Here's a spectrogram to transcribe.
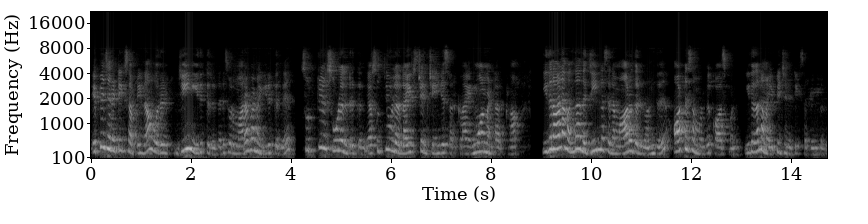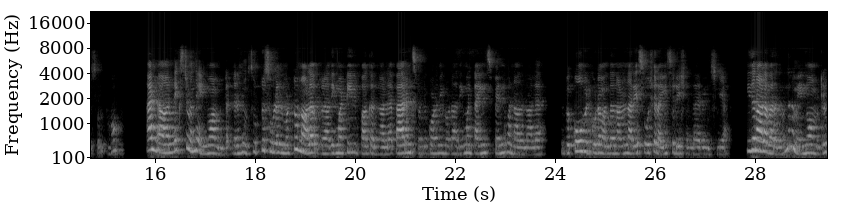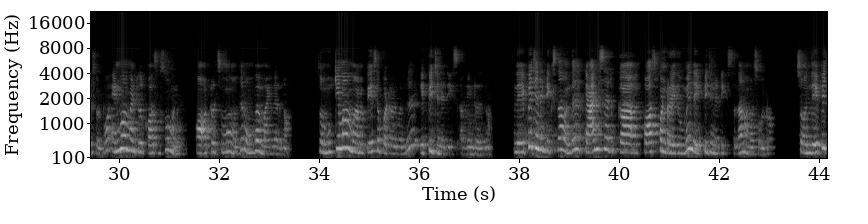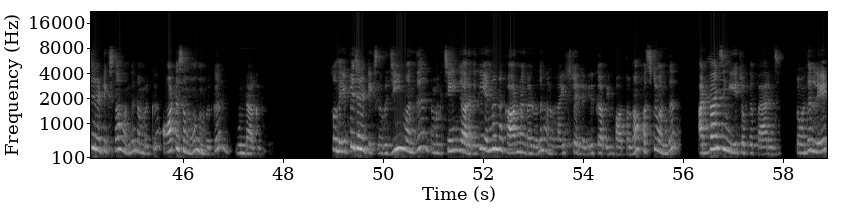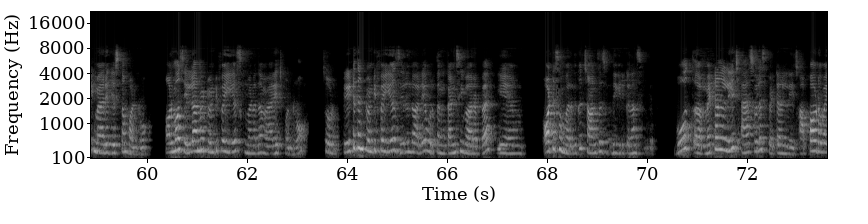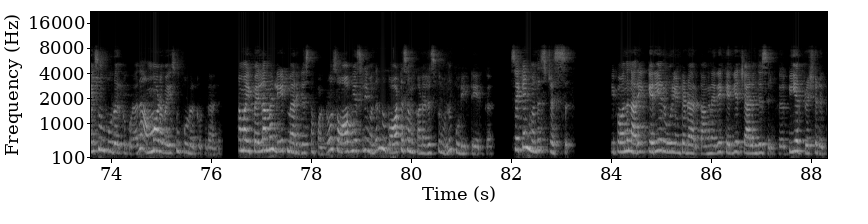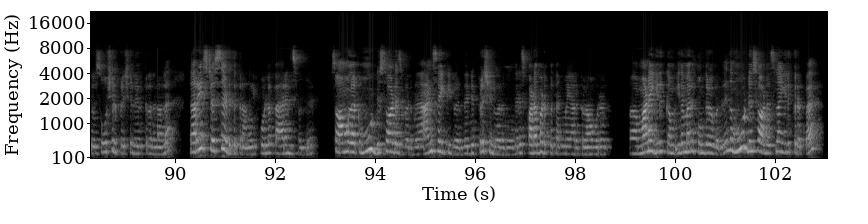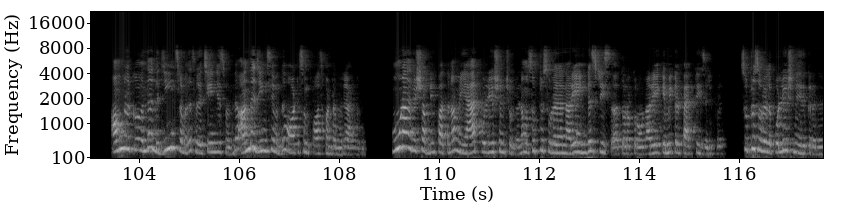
எபிஜெனட்டிக்ஸ் அப்படின்னா ஒரு ஜீன் இருக்குது தட் இஸ் ஒரு மரபணு இருக்குது. சுற்றி சூழல் இருக்குது. சுற்றி உள்ள லைஃப் ஸ்டைல் சேஞ்சஸாக இருக்கலாம் என்வான்மெண்ட்டாக இருக்கலாம். இதனால வந்து அந்த ஜீன்ல சில மாறுதல் வந்து ஆட்டிசம் வந்து காஸ் பண்ணும். இதுதான் நம்ம எபிஜெனட்டிக்ஸ் அப்படின்றது சொல்றோம். அண்ட் நெக்ஸ்ட் uh, வந்து என்வான்மெண்டல் சுற்றுச்சூழல் மட்டும்னால அதிகமாக டிவி பார்க்கறதுனால பேரண்ட்ஸ் வந்து குழந்தைங்களோட அதிகமாக டைம் ஸ்பெண்ட் பண்ணாதனால இப்போ கோவிட் கூட வந்ததுனால நிறைய சோஷியல் ஐசோலேஷன்ல இருந்துச்சு இல்லையா? இதனால வர்றது வந்து நம்ம என்வான்மெண்டல் சொல்றோம். என்வான்மெண்டல் காசஸும் வந்து ஆட்டிசமும் வந்து ரொம்ப மைனர் தான். ஸோ முக்கியமாக நம்ம பேசப்படுறது வந்து எபிஜெனட்டிக்ஸ் அப்படின்றது தான். இந்த எபிஜெனட்டிக்ஸ் தான் வந்து கேன்சர் கா காஸ் பண்ணுற இதுவுமே இந்த எபிஜெனட்டிக்ஸ் தான் நம்ம சொல்கிறோம் ஸோ இந்த எபிஜெனட்டிக்ஸ் தான் வந்து நம்மளுக்கு ஆட்டிசமும் நம்மளுக்கு உண்டாக்குது. ஸோ இந்த எபிஜெனட்டிக்ஸ் ஒரு ஜீன் வந்து நமக்கு சேஞ்ச் ஆகிறதுக்கு என்னென்ன காரணங்கள் வந்து நம்ம லைஃப் ஸ்டைலில் இருக்குது அப்படின்னு பார்த்தோம்னா ஃபஸ்ட்டு வந்து advancing age of the parents இப்போ வந்து லேட் மேரேஜஸ் தான் பண்ணுறோம் ஆல்மோஸ்ட் எல்லாருமே டுவெண்ட்டி ஃபைவ் இயர்ஸ்க்கு மேலே தான் மேரேஜ் பண்ணுறோம் so greater than twenty five years இருந்தாலே ஒருத்தங்க கன்சீவ் ஆகிறப்ப ஆட்டிசம் வர்றதுக்கு சான்சஸ் வந்து இருக்க தான் செய்யுது both maternal age as well as paternal age அப்பாவோட வயசும் கூட இருக்கக்கூடாது அம்மாவோட வயசும் கூட இருக்கக்கூடாது. நம்ம இப்போ எல்லாமே லேட் மேரேஜஸ் தான் பண்ணுறோம் ஸோ ஆப்வியஸ்லி வந்து நமக்கு ஆட்டிசம்க்கான ரிஸ்க்கும் வந்து கூடிக்கிட்டே இருக்கு. செகண்ட் வந்து ஸ்ட்ரெஸ் இப்போ வந்து நிறைய கெரியர் ஓரியன்டாக இருக்காங்க. நிறைய கெரியர் சேலஞ்சஸ் இருக்கு. பியர் ப்ரெஷர் இருக்கு. சோஷியல் ப்ரெஷர் இருக்கிறதுனால நிறைய ஸ்ட்ரெஸ் எடுத்துக்கிறாங்க. இப்போ உள்ள பேரண்ட்ஸ் வந்து. ஸோ அவங்களுக்கு மூட் டிஸார்டர்ஸ் வருது ஆன்சைட்டி வருது டிப்ரெஷன் வருது தெர் படபடப்பு தன்மையாக இருக்கலாம் ஒரு மன இறுக்கம் இதை மாதிரி தொந்தரவு வருது. இந்த மூட் டிஸார்டர்ஸ்லாம் இருக்கிறப்ப அவங்களுக்கு வந்து அந்த ஜீன்ஸில் வந்து சில சேஞ்சஸ் வந்து அந்த ஜீன்ஸே வந்து ஆட்டிசம் காஸ் பண்ணுற மாதிரி ஆகுது மூணாவது விஷயம் அப்படின்னு பார்த்தோன்னா நம்ம ஏர் பொல்யூஷன் சொல்கிறோம் நம்ம சுற்றுச்சூழலில் நிறைய இண்டஸ்ட்ரீஸ் திறக்கிறோம். நிறைய கெமிக்கல் ஃபேக்ட்ரிஸ் இருக்குது சுற்றுச்சூழலில் பொல்யூஷன் இருக்கிறது.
